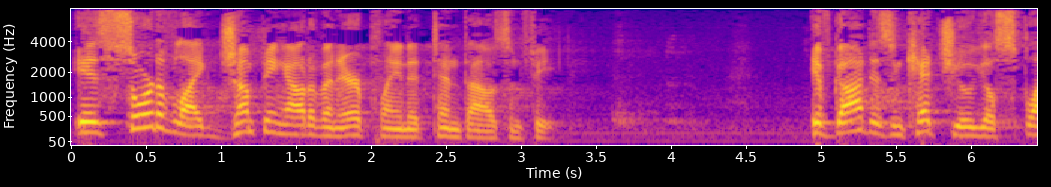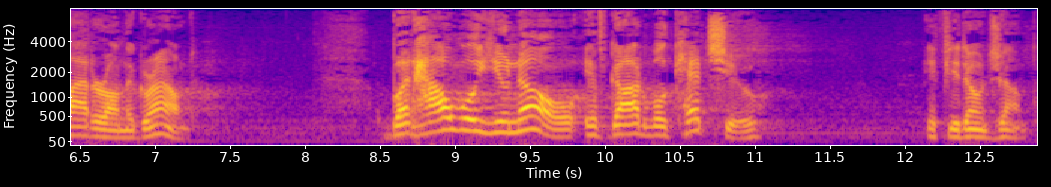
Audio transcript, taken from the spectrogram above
is sort of like jumping out of an airplane at 10,000 feet. If God doesn't catch you, you'll splatter on the ground. But how will you know if God will catch you if you don't jump?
